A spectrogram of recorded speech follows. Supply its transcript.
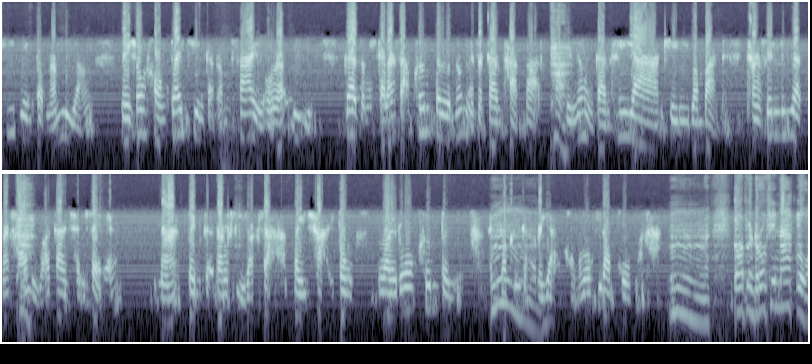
ที่บริเวณต่อมน้ำเหลือง ในช่องท้องใกล้เคียงกับลำไส้หรือระอื่นก็อาจจะมีการรักษาเพิ่มเติมนอกเหนือจากการผ่าตัดค่ะเป็นเรื่องของการให้ยาเคมีบำบัดทางเส้นเลือดนะคะค่ะหรือว่าการฉายแสง นะ เป็นรังสีรักษาไปฉายตรงรอยโรคเพิ่มเติมค่ะอันนี้ก็ขึ้นกับระยะของโรคที่เราพบอะค่ะอืมก็เป็นโรคที่น่ากลัว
